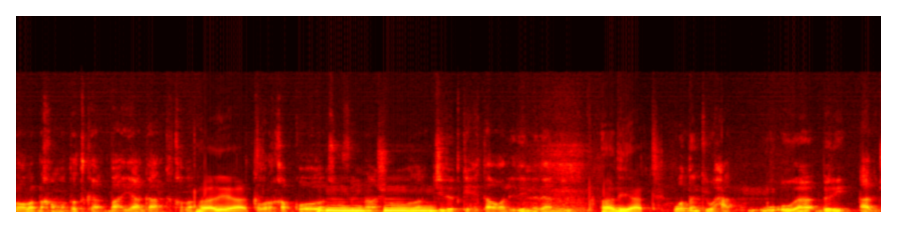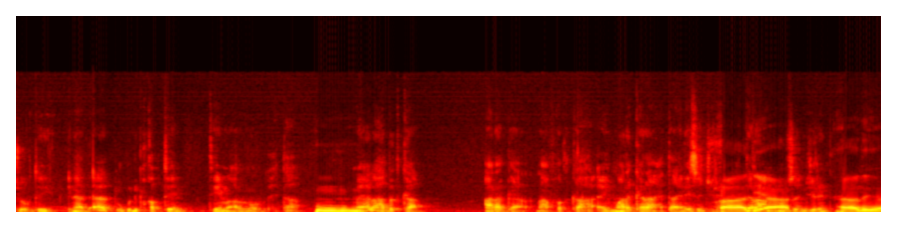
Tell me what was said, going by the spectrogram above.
loola dhaqamo dadka baahiyaha gaarka qaba. Aad aad kawarqabkooda isku filnaashooda jidadka xitaa waa nidaamiyey. Aad iyo aad wadankii waxaa u ogaa beri aada joogtay inaad aada uga dhib qabteen tiim alnuur xitaa. Meelaha dadka aragga naafadka ah ay mari karaan xitaa inaysan jirin. Aad iyo aad jirin. Aad iyo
